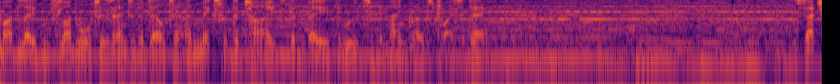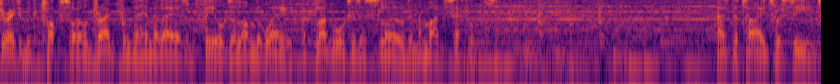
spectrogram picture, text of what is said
Mud-laden floodwaters enter the delta and mix with the tides that bathe the roots of the mangroves twice a day. Saturated with topsoil dragged from the Himalayas and fields along the way, the floodwaters are slowed and the mud settles. As the tides recede,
